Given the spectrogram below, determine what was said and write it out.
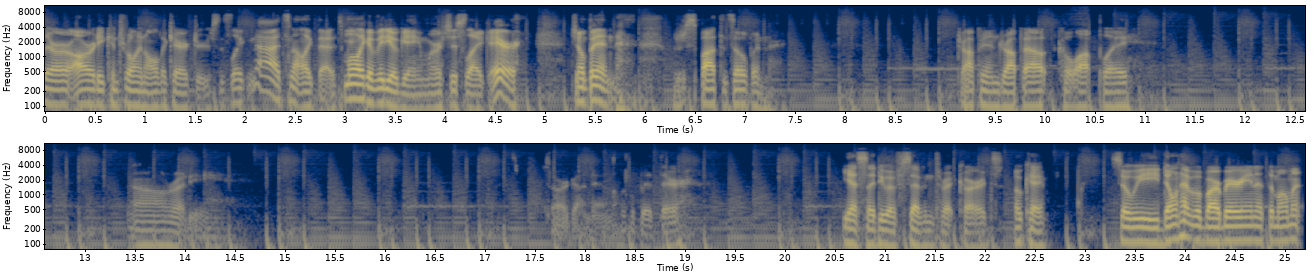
they're already controlling all the characters." It's like, nah, it's not like that. It's more like a video game where it's just like, "Air, jump in." There's a spot that's open. Drop in, drop out, co-op play. Alrighty. Zargon down a little bit there. Yes, I do have seven threat cards. Okay. So we don't have a barbarian at the moment.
